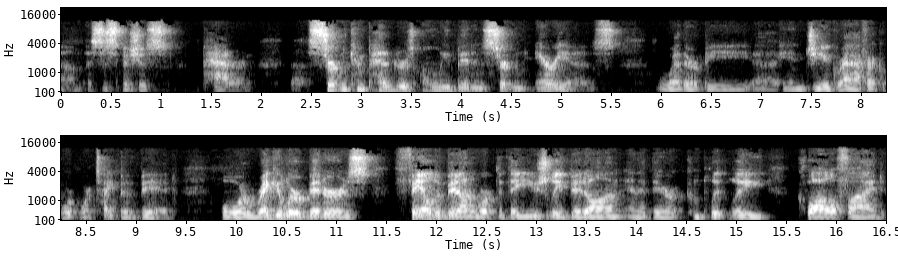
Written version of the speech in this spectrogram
Um, a suspicious pattern. Uh, certain competitors only bid in certain areas, whether it be uh, in geographic or, or type of bid, or regular bidders fail to bid on work that they usually bid on and that they're completely qualified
